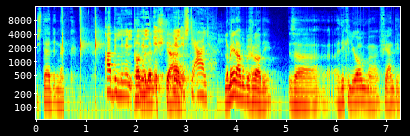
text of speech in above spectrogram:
مستعد إنك. قابل لل- للاشتعال. للاشتعال لما يلعبوا باغراضي إذا هذيك اليوم في عندي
